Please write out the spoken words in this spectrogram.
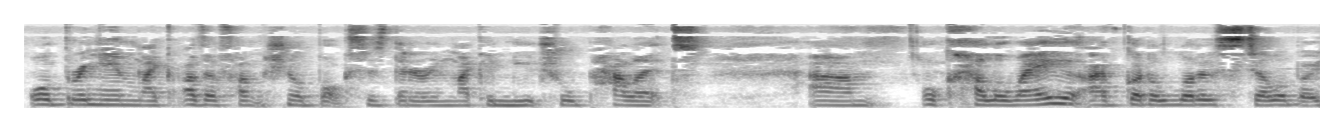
Or bring in like other functional boxes that are in like a neutral palette um, or colorway. I've got a lot of Stella Bow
